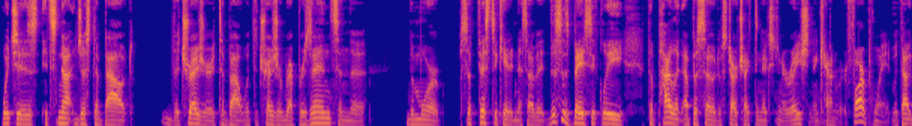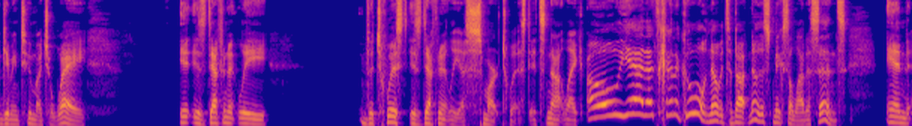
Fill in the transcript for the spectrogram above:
which is it's not just about the treasure, it's about what the treasure represents and the the more sophisticatedness of it. This is basically the pilot episode of Star Trek The Next Generation Encounter at Farpoint without giving too much away. It is definitely the twist is definitely a smart twist. It's not like, oh, yeah, that's kind of cool. No, it's about, no, this makes a lot of sense. And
